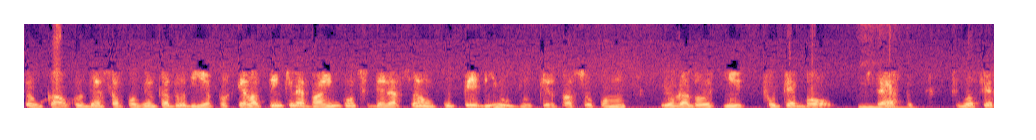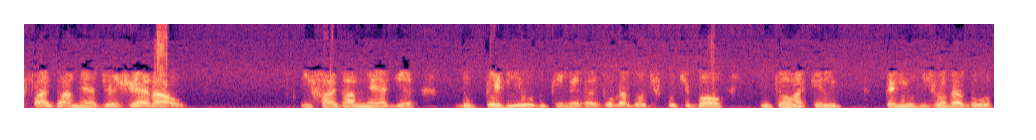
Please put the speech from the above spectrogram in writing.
o cálculo dessa aposentadoria, porque ela tem que levar em consideração o período que ele passou como jogador de futebol, uhum. certo? Se você faz a média geral e faz a média do período que ele era jogador de futebol, então aquele período de jogador,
